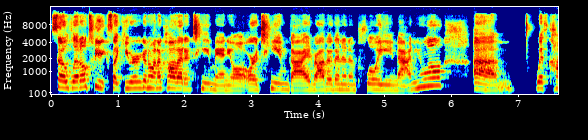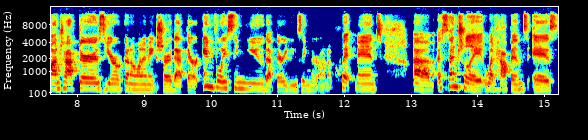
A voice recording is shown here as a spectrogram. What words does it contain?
so little tweaks like you are going to want to call that a team manual or a team guide rather than an employee manual um, with contractors, you're going to want to make sure that they're invoicing you, that they're using their own equipment. Um, essentially, what happens is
